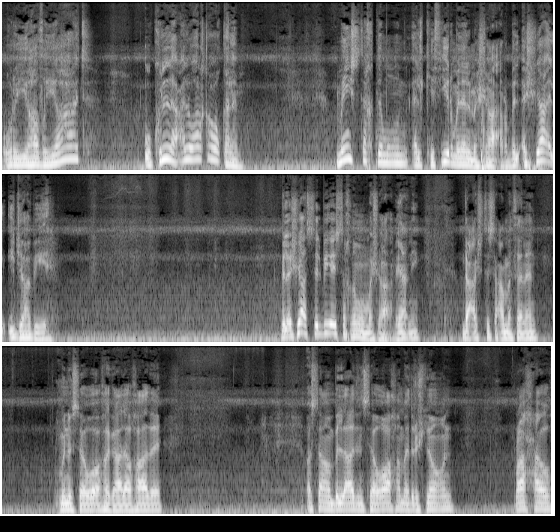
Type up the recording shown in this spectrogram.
ورياضيات وكلها على الورقة والقلم. ما يستخدمون الكثير من المشاعر بالأشياء الإيجابية. بالأشياء السلبية يستخدمون مشاعر يعني 11 9 مثلا منو سووها قالوا هذا. أسامة بن لادن سواها ما أدري شلون. راحوا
